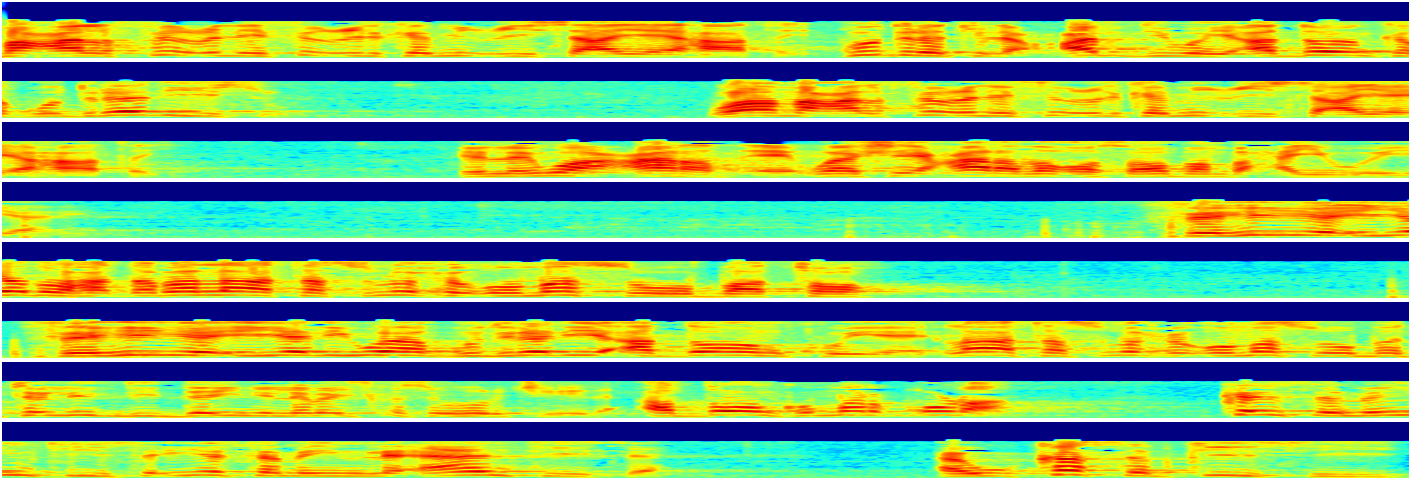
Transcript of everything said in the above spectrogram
maca alficli ficilka miciisa ayay ahaatay qudrat lcabdi wey addoonka qudradiisu waa maca alficli ficilka miciisa ayay ahaatay ila waa carad e waa shay carada oo soo banbaxaya weeyaani fahiya iyadu haddaba laa tasluxu uma suubato fahiya iyadii waa qudradii addoonkuye laa tasluxu uma suubato lididayni laba iska soo horjeeda addoonku mar qura kan samayntiisa iyo samayn la'aantiisa aw kasabkiisii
